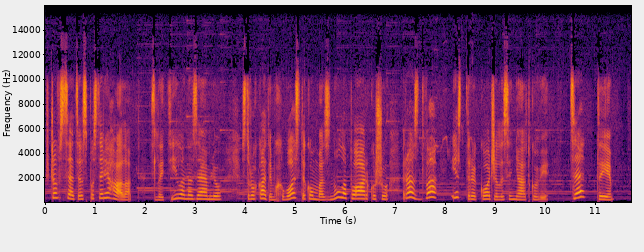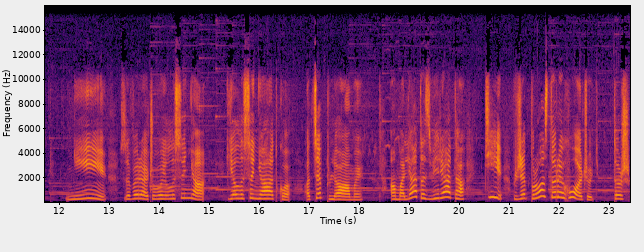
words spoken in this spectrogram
що все це спостерігала, злетіла на землю, строкатим хвостиком мазнула по аркушу, раз, два і стрекоче лисеняткові. Це ти. Ні, заперечуває лисеня. Я лисенятко, а це плями. А малята звірята ті вже просто регочуть. Тож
